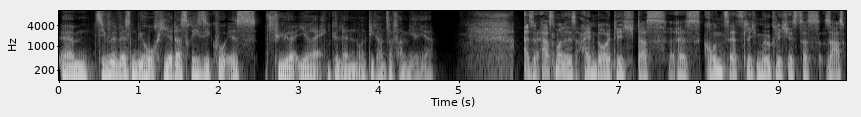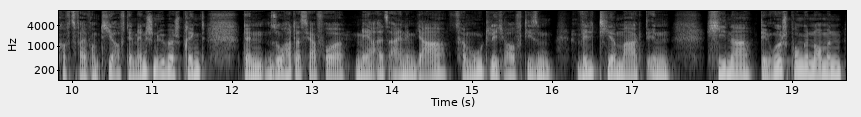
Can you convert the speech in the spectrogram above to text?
Ähm, sie will wissen, wie hoch hier das Risiko ist für ihre Enkelin und die ganze Familie. Also erstmal ist eindeutig, dass es grundsätzlich möglich ist, dass SARS-CoV-2 vom Tier auf den Menschen überspringt. Denn so hat das ja vor mehr als einem Jahr vermutlich auf diesem Wildtiermarkt in China den Ursprung genommen,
